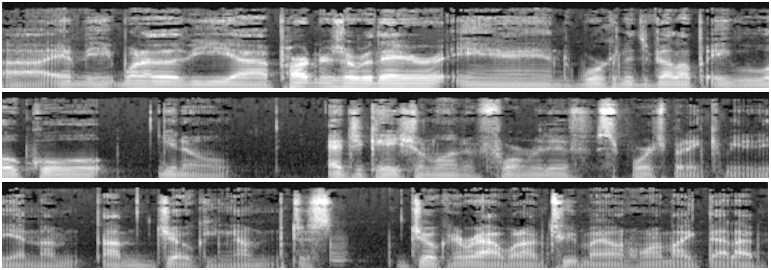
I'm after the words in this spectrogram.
uh, am the, one of the uh, partners over there, and we're going to develop a local, you know, educational and informative sports betting community. And I'm I'm joking. I'm just joking around when I'm tooting my own horn like that. I'm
